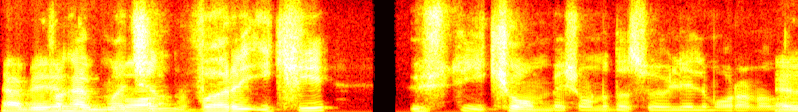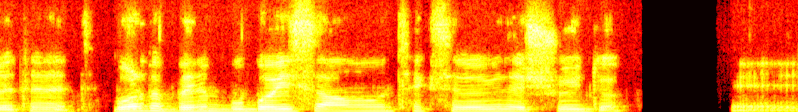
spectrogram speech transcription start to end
Ya benim Fakat bunu... maçın varı 2, üstü 2.15 onu da söyleyelim oran olarak. Evet evet. Bu arada benim bu bahisi almamın tek sebebi de şuydu. Ee,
